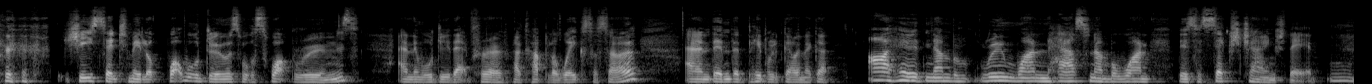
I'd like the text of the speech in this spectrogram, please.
she said to me, "Look, what we'll do is we'll swap rooms, and then we'll do that for a, couple of weeks or so." And then the people would go and they go, I heard number room one, house number one, there's a sex change there. Mm.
